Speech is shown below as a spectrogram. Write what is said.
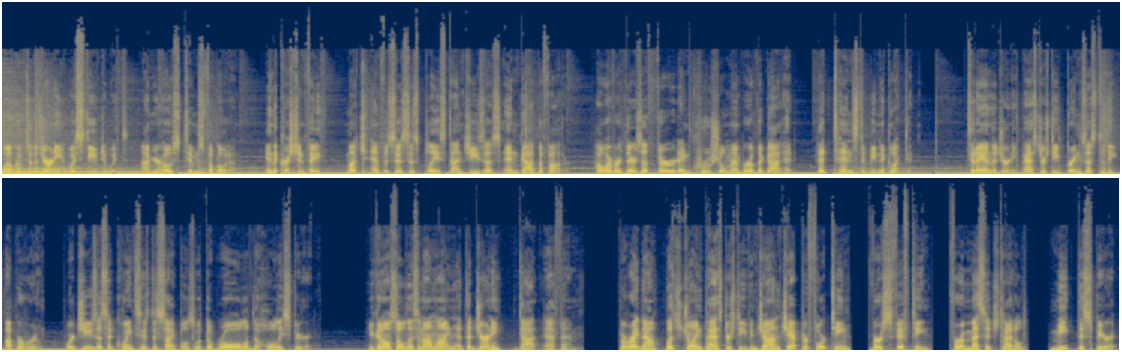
Welcome to The Journey with Steve DeWitt. I'm your host, Tim Svoboda. In the Christian faith, much emphasis is placed on Jesus and God the Father. However, there's a third and crucial member of the Godhead that tends to be neglected. Today on The Journey, Pastor Steve brings us to the upper room where Jesus acquaints his disciples with the role of the Holy Spirit. You can also listen online at thejourney.fm. But right now, let's join Pastor Steve in John chapter 14, verse 15 for a message titled Meet the Spirit.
